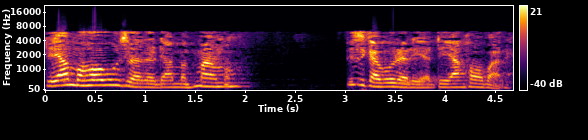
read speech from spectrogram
တရားမဟောဘူးဆိုတော့ဒါမမှန်ဘူးပိစိကဗုဒ္ဓတွေကတရားဟောပါတယ်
